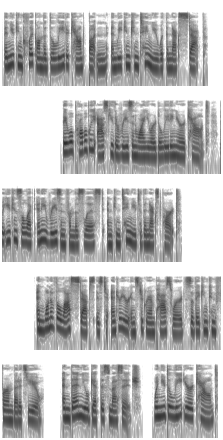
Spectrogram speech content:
then you can click on the Delete Account button and we can continue with the next step. They will probably ask you the reason why you are deleting your account, but you can select any reason from this list and continue to the next part. And one of the last steps is to enter your Instagram password so they can confirm that it's you. And then you'll get this message. When you delete your account,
